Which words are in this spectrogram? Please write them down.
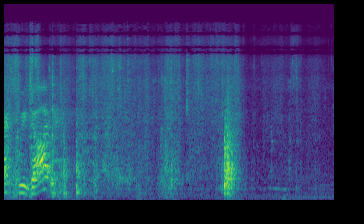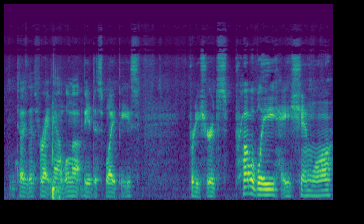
Next we got tell you this right now, will not be a display piece. Pretty sure it's probably a Shinwa.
